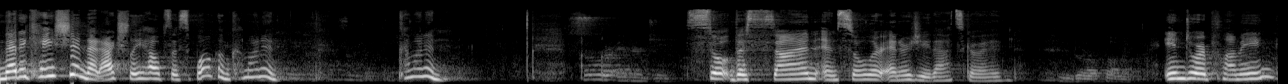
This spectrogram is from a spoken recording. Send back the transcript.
Medication that actually helps us. Welcome. Come on in. Come on in. Solar energy. So the sun and solar energy, that's good. Indoor plumbing. Indoor plumbing.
